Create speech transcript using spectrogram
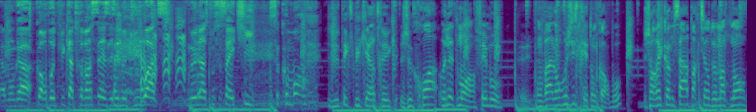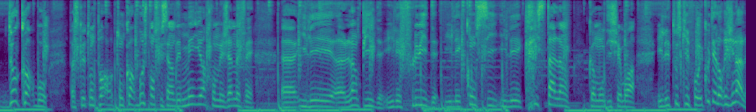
Eh, mon gars, corbeau depuis 96, les émeutes du Watts, menace tout society. C'est comment Je vais t'expliquer un truc. Je crois, honnêtement, hein, Femo, euh, on va l'enregistrer ton corbeau. J'aurai comme ça, à partir de maintenant, deux corbeaux. Parce que ton, por- ton corbeau, je pense que c'est un des meilleurs qu'on m'ait jamais fait. Euh, il est euh, limpide, il est fluide, il est concis, il est cristallin, comme on dit chez moi. Il est tout ce qu'il faut. Écoutez l'original.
